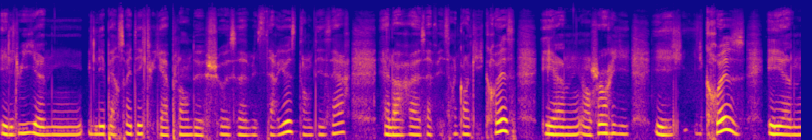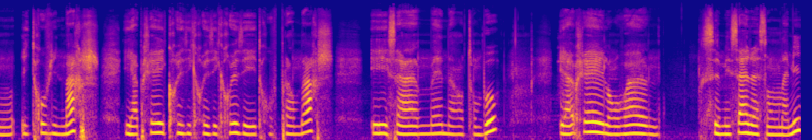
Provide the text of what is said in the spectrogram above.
Et lui, euh, il est persuadé qu'il y a plein de choses euh, mystérieuses dans le désert. Alors, ça fait cinq ans qu'il creuse. Et un jour, il, il, creuse et il trouve une marche. Et après, il creuse, il creuse, il creuse et il trouve plein de marches. Et ça mène à un tombeau. Et après, il envoie euh, ce message à son ami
